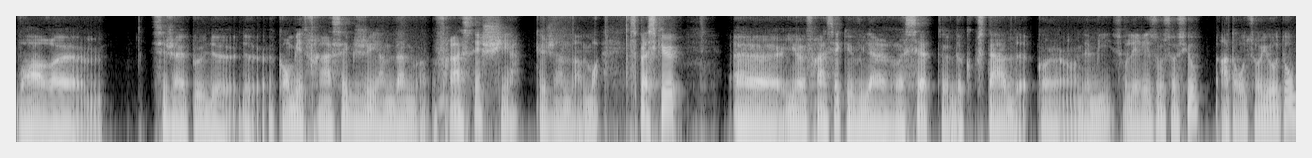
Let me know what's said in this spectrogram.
Voir euh, si j'ai un peu de, combien de français que j'ai en dedans de moi. Français chiant que j'ai en dedans de moi. C'est parce que euh, il y a un Français qui a vu la recette de croustade qu'on a mis sur les réseaux sociaux, entre autres sur YouTube.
